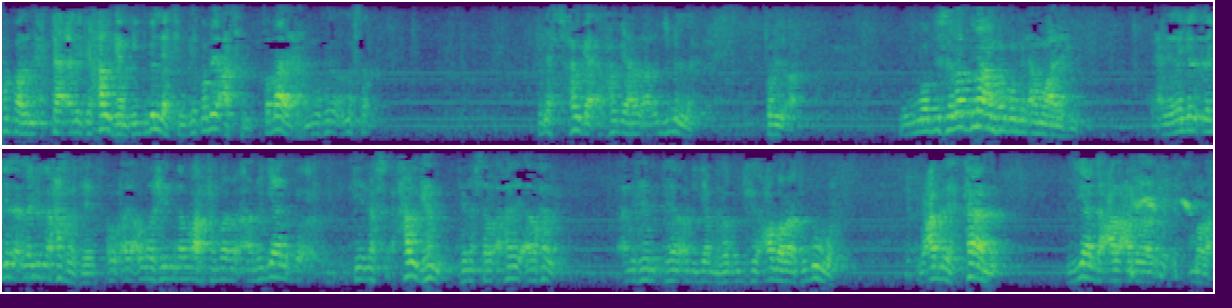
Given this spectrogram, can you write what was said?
فضل حتى يعني في خلقهم في جبلتهم في طبيعتهم طبائعهم وفي نفس في نفس خلق خلق الجبلة طبيعة. وبسبب ما أنفقوا من أموالهم. يعني لجل لجل لجل حصلتين أول شيء إن الله فضل الرجال في نفس خلقهم في نفس الخلق يعني في الرجال مثلا في عضلات وقوة وعدله كامل زيادة على عضلات المرأة.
